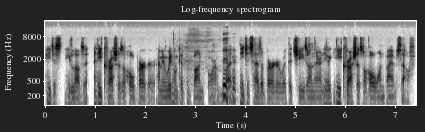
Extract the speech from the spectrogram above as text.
he just he loves it and he crushes a whole burger. I mean we don't get the bun for him, but he just has a burger with the cheese on there and he he crushes a whole one by himself.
